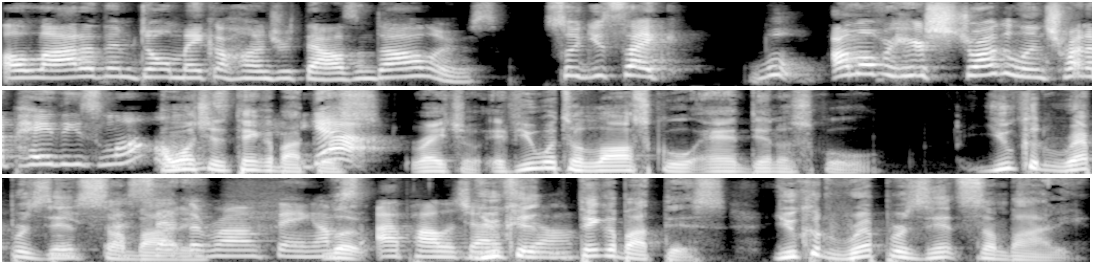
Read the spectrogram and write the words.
a lot of them don't make a hundred thousand dollars. So it's like, well, I'm over here struggling trying to pay these loans. I want you to think about Yeah. this, Rachel. If you went to law school and dental school, you could represent I somebody. said the wrong thing. I'm, Look, s- I apologize. you could y'all. think about this. You could represent somebody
